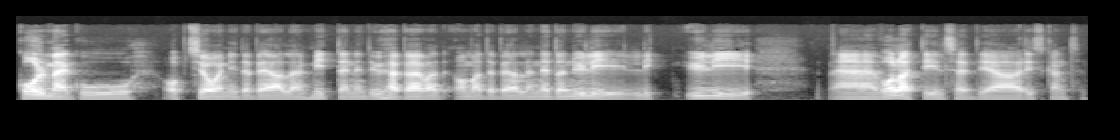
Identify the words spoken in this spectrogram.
kolme kuu optsioonide peale, mitte nende ühe päeva omade peale, need on üli, üli volatiilsed ja riskantsed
